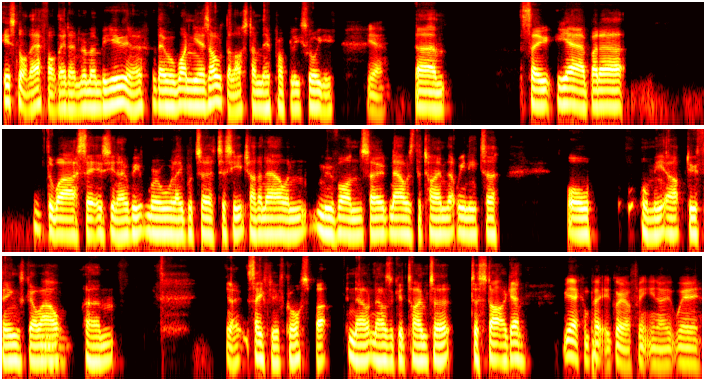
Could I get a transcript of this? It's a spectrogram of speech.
it's not their fault they don't remember you. You know, they were one years old the last time they properly saw you. Yeah. Um, so yeah, but uh, the way I see it is, you know, we, we're all able to to see each other now and move on. So now is the time that we need to all all meet up, do things, go out, um, you know, safely, of course. But now now's a good time to to start again. Yeah, completely agree. I think you know we're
